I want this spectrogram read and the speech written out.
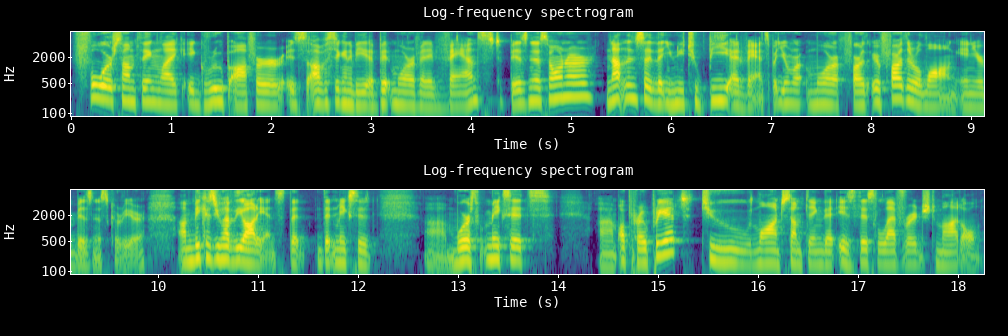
for something like a group offer, is obviously going to be a bit more of an advanced business owner. Not necessarily that you need to be advanced, but you're more farther you're farther along in your business career um, because you have the audience that that makes it um, worth makes it um, appropriate to launch something that is this leveraged model.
